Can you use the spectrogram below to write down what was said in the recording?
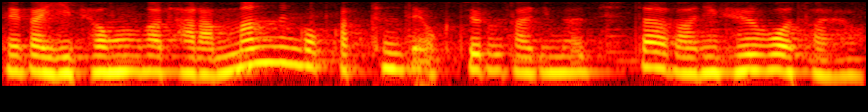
내가 이 병원과 잘 안 맞는 것 같은데 억지로 다니면 진짜 많이 괴로워져요.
